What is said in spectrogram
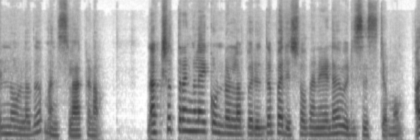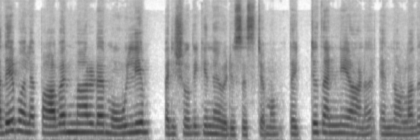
എന്നുള്ളത് മനസ്സിലാക്കണം. നക്ഷത്രങ്ങളെ കൊണ്ടുള്ള പൊരുത്ത പരിശോധനയുടെ ഒരു സിസ്റ്റമും അതേപോലെ പാപന്മാരുടെ മൂല്യം പരിശോധിക്കുന്ന ഒരു സിസ്റ്റമും തെറ്റ് തന്നെയാണ് എന്നുള്ളത്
